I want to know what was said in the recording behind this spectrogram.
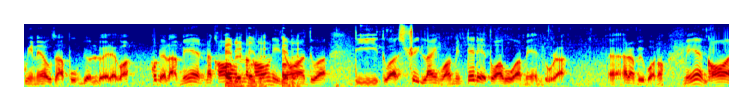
ဝင်တဲ့ဥစ္စာပို့ပြီးတော့လွယ်တယ်ကွာဟုတ်တယ်လားမင်းနှာခေါင်းနှာခေါင်းနေကြောင်းက तू ကဒီ तू က straight line ကွာမင်းတဲ့တဲ့သွားဖို့ကမင်းလိုတာ အဲအဲ့ဒါမျိုးပေါ့နော်မင်းရဲ့ခေါင်းက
